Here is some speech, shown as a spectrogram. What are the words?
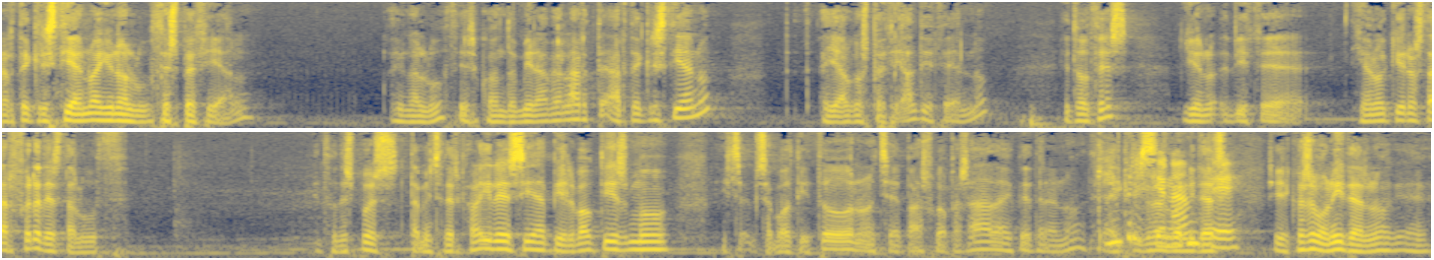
arte cristiano hay una luz especial, hay una luz, y es cuando mira el arte, arte cristiano, hay algo especial, dice él, ¿no? Entonces, dice, yo no quiero estar fuera de esta luz. Entonces, pues también se acerca a la iglesia, pide el bautismo, y se, se bautizó la noche de Pascua pasada, etcétera, ¿no? Qué impresionante. Cosas bonitas, sí, cosas bonitas, ¿no? Que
